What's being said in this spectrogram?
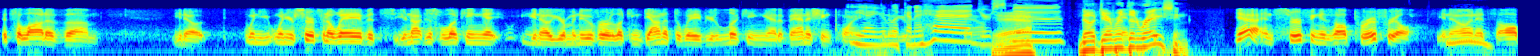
it's a lot of um, you know when you when you're surfing a wave, it's you're not just looking at you know your maneuver or looking down at the wave. You're looking at a vanishing point. Yeah, You you're know, looking ahead. You're Yeah. smooth. No different than racing. Yeah, and surfing is all peripheral, you know, and Mm. it's all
